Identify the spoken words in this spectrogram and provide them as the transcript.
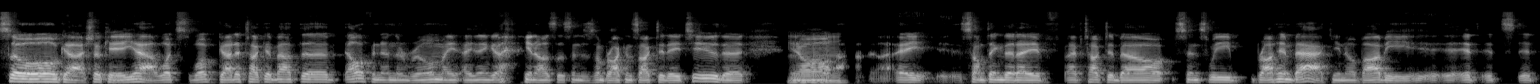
so oh gosh okay yeah what's what got to talk about the elephant in the room i i think uh, you know i was listening to some brock and Salk today too that you know Mhm. I, I something that i've i've talked about since we brought him back you know bobby it, it it's it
